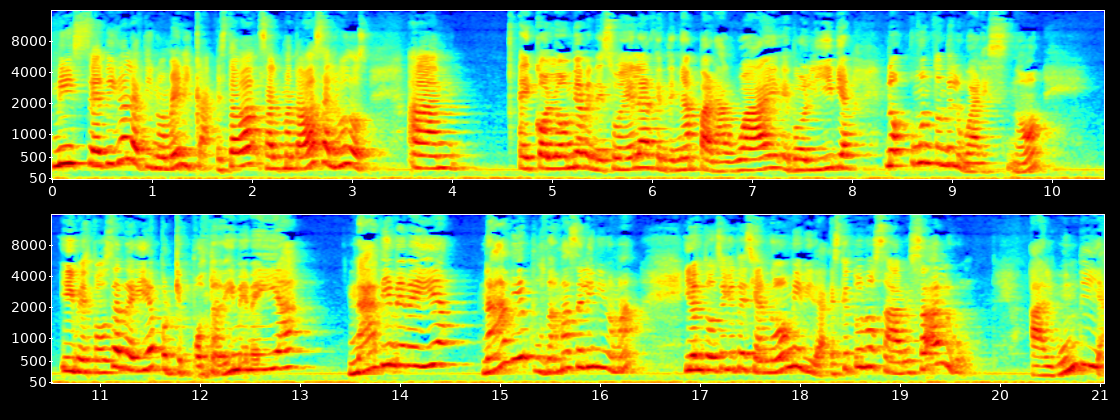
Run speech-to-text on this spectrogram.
Ni se diga Latinoamérica, estaba mandaba saludos a um, Colombia, Venezuela, Argentina, Paraguay, eh, Bolivia, no, un montón de lugares, ¿no? Y mi esposo se reía porque pues nadie me veía, nadie me veía, nadie, pues nada más él y mi mamá. Y entonces yo te decía, no, mi vida, es que tú no sabes algo. Algún día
